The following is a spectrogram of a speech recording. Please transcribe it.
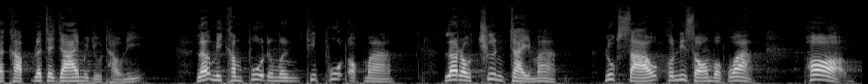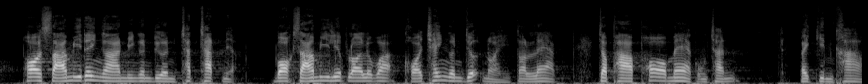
นะครับ แล้วจะย้ายมาอยู่แถวนี้ แล้วมีคำพูดหนึ่งที่พูดออกมา แล้วเราชื่นใจมาก ลูกสาวคนที่สองบอกว่า พ่อพอสามีได้งานมีเงินเดือนชัดๆเนี่ย บอกสามีเรียบร้อยแล้วว่า ขอใช้เงินเยอะหน่อยตอนแรก จะพาพ่อแม่ของฉันไปกินข้าว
